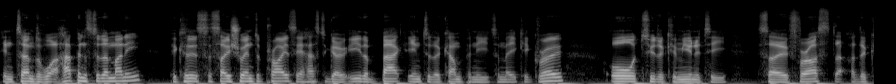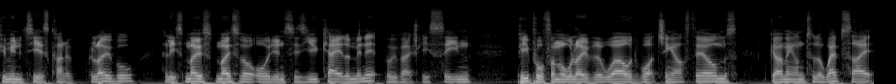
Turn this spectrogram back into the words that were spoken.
in terms of what happens to the money, because it's a social enterprise, it has to go either back into the company to make it grow, or to the community. So for us, the, the community is kind of global. At least most most of our audience is UK at the minute. But we've actually seen people from all over the world watching our films, going onto the website.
